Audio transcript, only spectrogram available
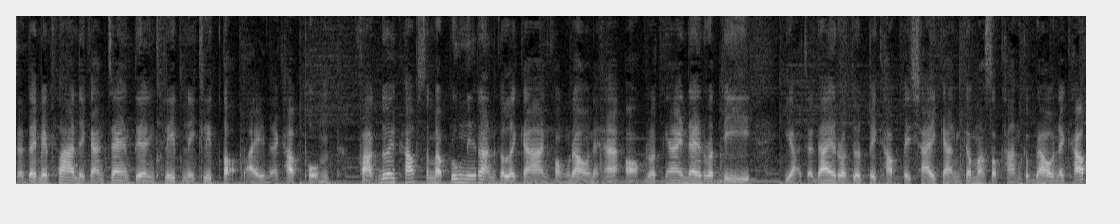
จะได้ไม่พลาดในการแจ้งเตือนคลิปในคลิปต่อไปนะครับผมฝากด้วยครับสำหรับรุ่งนิรันดร์กลการของเรานะฮะออกรถง่ายได้รถดี อยากจะได้รถยนต์ไปขับไปใช้กันก็มาสอบถามกับเรานะครับ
